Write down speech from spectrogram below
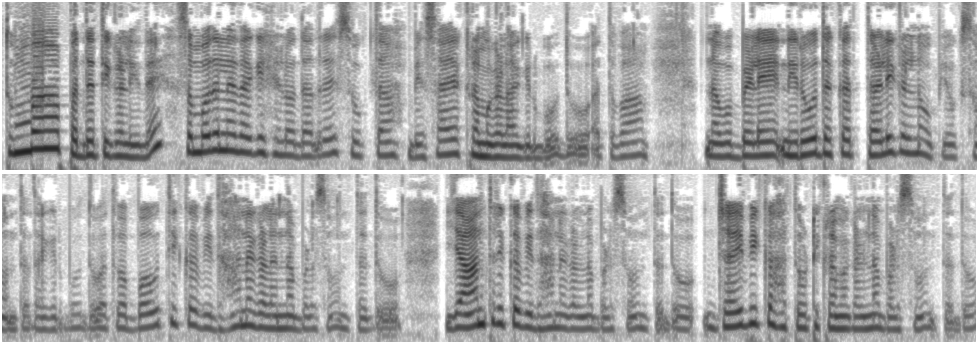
ತುಂಬಾ ಪದ್ಧತಿಗಳಿದೆ. ಸೊ, ಮೊದಲನೇದಾಗಿ ಹೇಳೋದಾದ್ರೆ ಸೂಕ್ತ ಬೇಸಾಯ ಕ್ರಮಗಳಾಗಿರ್ಬೋದು, ಅಥವಾ ನಾವು ಬೆಳೆ ನಿರೋಧಕ ತಳಿಗಳನ್ನ ಉಪಯೋಗಿಸುವಂತದ್ದಾಗಿರ್ಬೋದು, ಅಥವಾ ಭೌತಿಕ ವಿಧಾನಗಳನ್ನ ಬಳಸುವಂಥದ್ದು ಯಾಂತ್ರಿಕ ವಿಧಾನಗಳನ್ನ ಬಳಸುವಂಥದ್ದು ಜೈವಿಕ ಹತೋಟಿ ಕ್ರಮಗಳನ್ನ ಬಳಸುವಂಥದ್ದು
